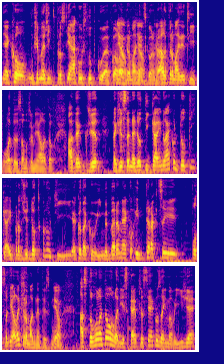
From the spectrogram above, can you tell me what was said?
jako můžeme říct prostě nějakou slupku, jako jo, elektromagnetickou, jo, nebo jo. elektromagnetický pole, to je samozřejmě ale to. A takže, takže se nedotýkají, no jako dotýkají, protože dotknutí jako takový my bereme jako interakci v podstatě elektromagnetismu. Jo. A z tohohle toho hlediska je přesně jako zajímavý, že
